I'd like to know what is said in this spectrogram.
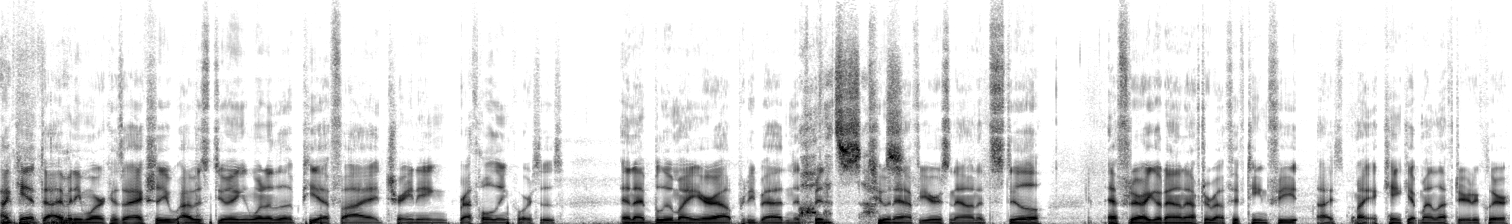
I can't dive anymore because I actually I was doing one of the PFI training breath holding courses, and I blew my ear out pretty bad, and it's oh, been two and a half years now, and it's still after I go down after about 15 feet, I my, I can't get my left ear to clear.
